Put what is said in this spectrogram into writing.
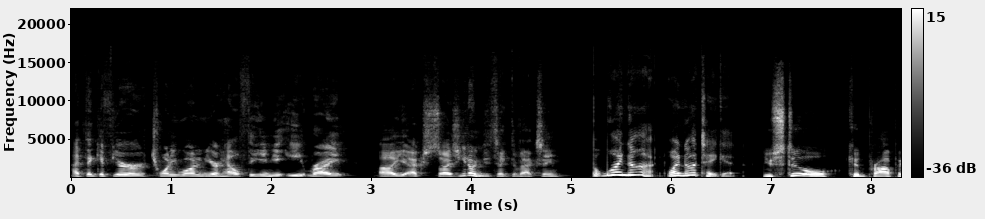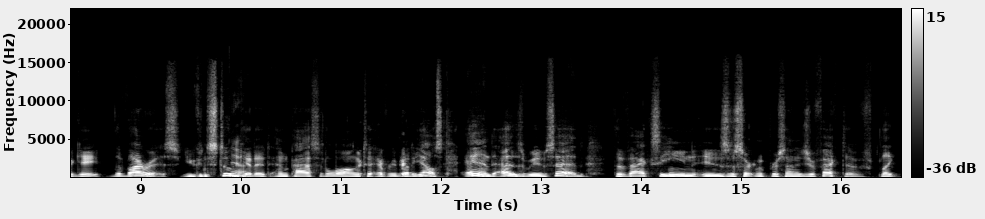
I think if you're 21 and you're healthy and you eat right, uh, you exercise, you don't need to take the vaccine. But why not? Why not take it? You still could propagate the virus. You can still Yeah. get it and pass it along to everybody else. And as we've said, the vaccine is a certain percentage effective, like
